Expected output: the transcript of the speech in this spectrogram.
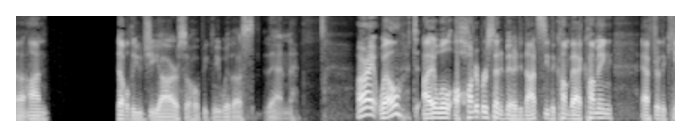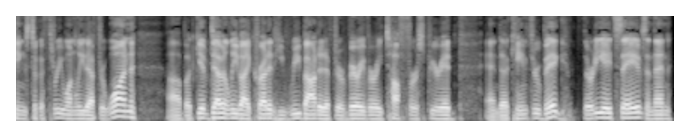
uh, on WGR, so hope you can be with us then. All right, well, I will 100% admit I did not see the comeback coming after the Kings took a 3 1 lead after one. Uh, but give Devin Levi credit. He rebounded after a very, very tough first period and uh, came through big 38 saves. And then,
